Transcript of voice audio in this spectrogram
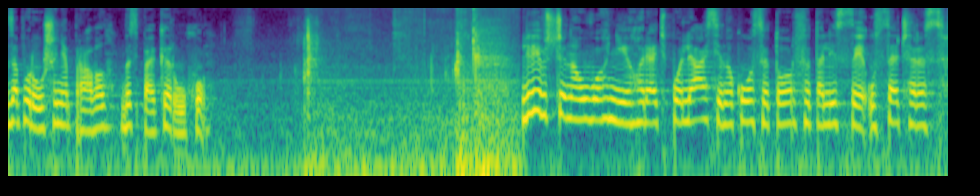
за порушення правил безпеки руху. Львівщина у вогні горять поля, сінокоси, торфи та ліси. Усе через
